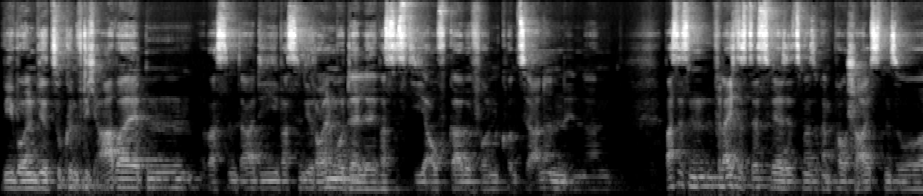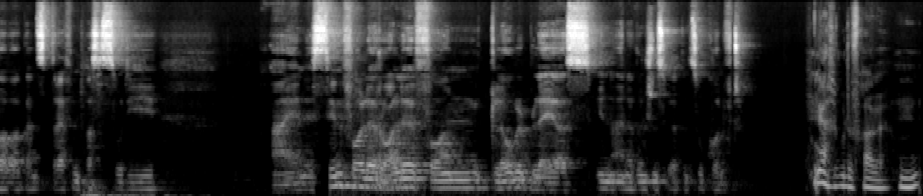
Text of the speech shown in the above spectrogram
wie wollen wir zukünftig arbeiten, was sind da die, was sind die Rollenmodelle, was ist die Aufgabe von Konzernen in einem, was ist ein, vielleicht ist das, wäre jetzt mal so ganz pauschalsten so, aber ganz treffend, was ist so die, eine sinnvolle Rolle von Global Players in einer wünschenswerten Zukunft? Ja, ist eine gute Frage. Mhm.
